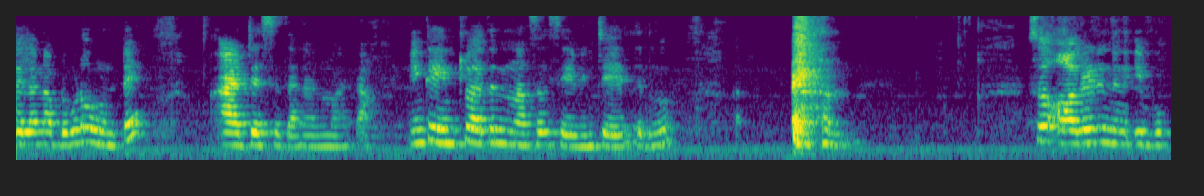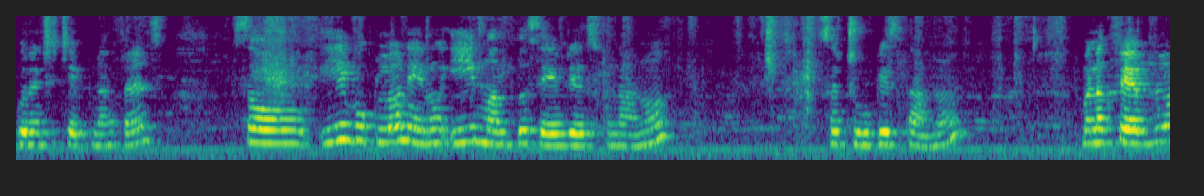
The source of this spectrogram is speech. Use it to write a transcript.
వెళ్ళినప్పుడు కూడా ఉంటే యాడ్ చేసేదాన్ని అనమాట ఇంకా ఇంట్లో అయితే నేను అసలు సేవింగ్ చేయలేదు. సో ఆల్రెడీ నేను ఈ బుక్ గురించి చెప్పిన ఫ్రెండ్స్. సో ఈ బుక్లో నేను ఈ మంత్ సేవ్ చేసుకున్నాను. సో చూపిస్తాను. మనకు ఫెబ్లో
